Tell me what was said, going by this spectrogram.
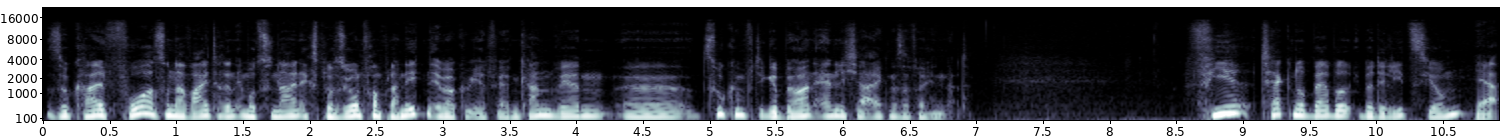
Sokal vor so einer weiteren emotionalen Explosion vom Planeten evakuiert werden kann, werden äh, zukünftige Burn-ähnliche Ereignisse verhindert. Viel Technobabble über Delizium. Ja.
